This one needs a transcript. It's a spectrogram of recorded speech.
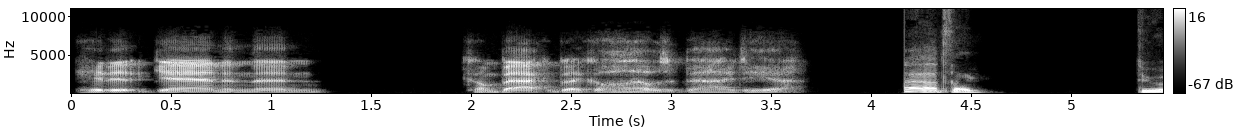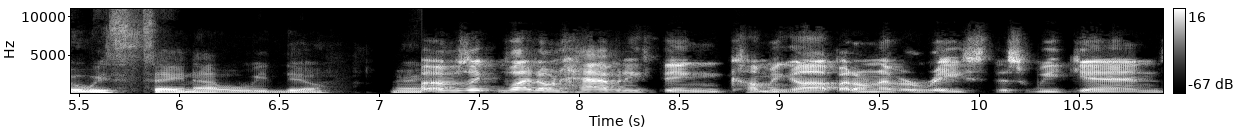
hit it again and then come back and be like, oh, that was a bad idea. Yeah, it's like do what we say, not what we do. I was like, well, I don't have anything coming up. I don't have a race this weekend.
